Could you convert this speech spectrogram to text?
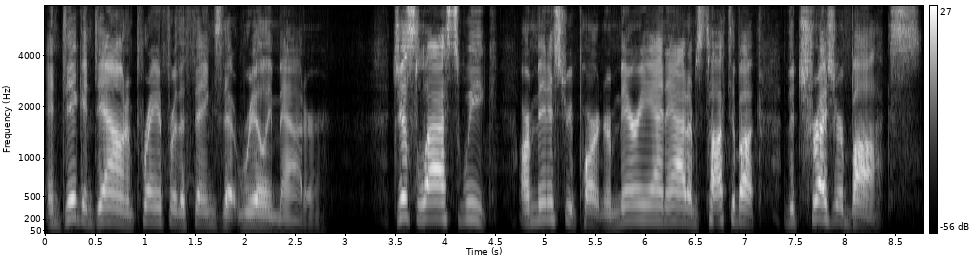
and digging down and praying for the things that really matter. Just last week, our ministry partner, Marianne Adams, talked about the treasure box.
